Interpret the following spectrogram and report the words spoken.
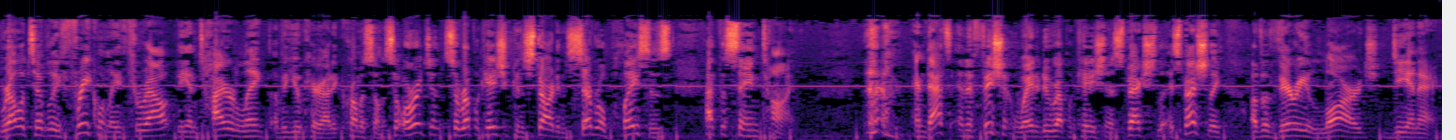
relatively frequently throughout the entire length of a eukaryotic chromosome. So origin, so replication can start in several places at the same time. and that's an efficient way to do replication, especially, especially of a very large DNA.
